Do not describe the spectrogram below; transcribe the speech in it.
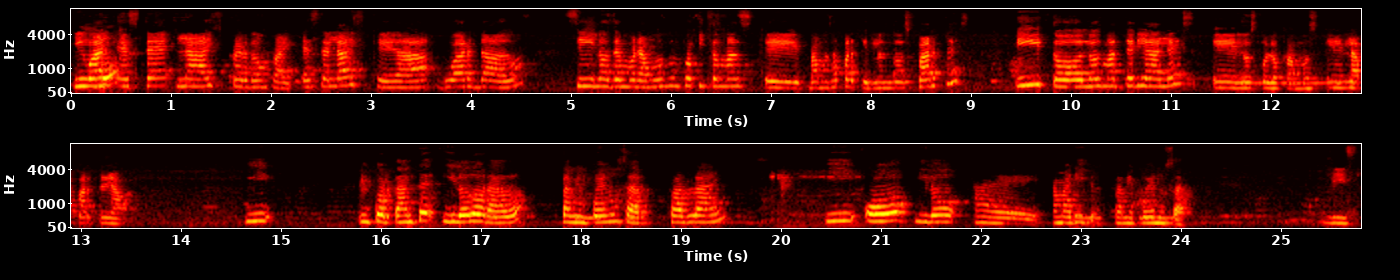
Igual este live, perdón, Fai, este live queda guardado. Si nos demoramos un poquito más, eh, vamos a partirlo en dos partes y todos los materiales eh, los colocamos en la parte de abajo. Y importante, hilo dorado, también pueden usar Farline y o hilo eh, amarillo, también pueden usar. Listo.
